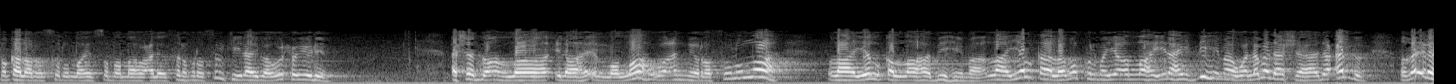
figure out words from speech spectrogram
faqaala rasuul الlahi salى الlahu عalيه wasalam rasuulka ilaahi ba wuxuu yihi ashhadu an laa ilaha ilا الlah وanii rasuul الlah laa yalqى اllaha bihima laa yalqى lama kulmayo allah ilahay bihima waa labadaa shahaado cabdun غayra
